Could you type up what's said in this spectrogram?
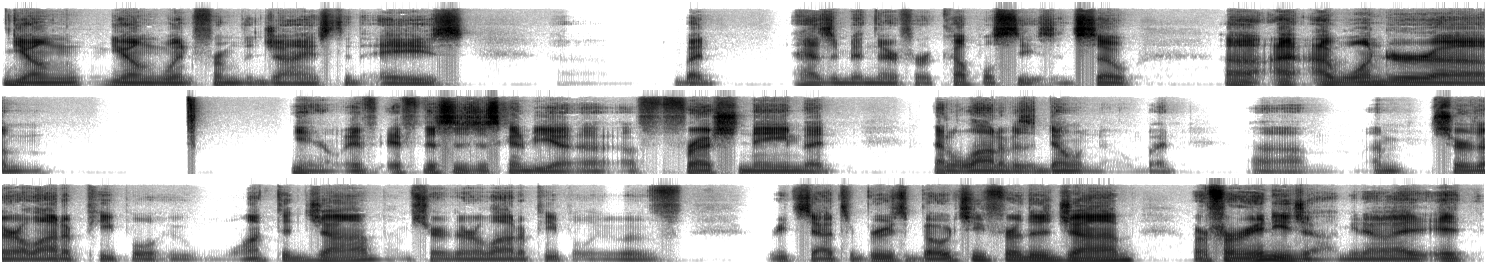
Young Young went from the Giants to the A's, um, but hasn't been there for a couple seasons. So uh, I, I wonder, um, you know, if if this is just going to be a, a fresh name that that a lot of us don't know. But I'm sure there are a lot of people who want the job. I'm sure there are a lot of people who have reached out to Bruce Bochy for the job or for any job. You know, it, it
